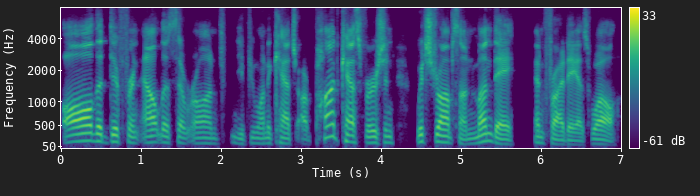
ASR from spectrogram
all the different outlets that we're on if you want to catch our podcast version, which drops on Monday and Friday as well.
